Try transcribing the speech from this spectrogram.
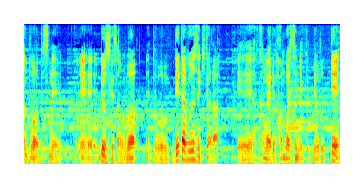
あとはですね、えー、りょうすけさんは、えっと、データ分析から、えー、考える販売戦略ってことで、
